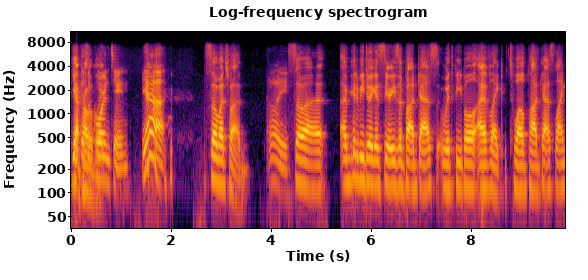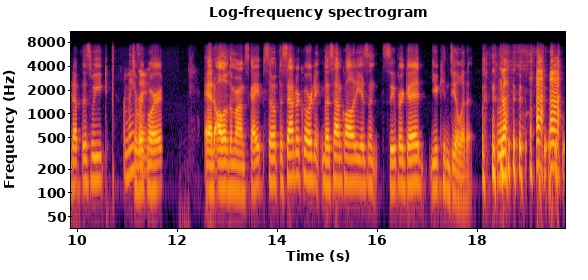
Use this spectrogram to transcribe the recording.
yeah, because of quarantine. Yeah. So much fun. Oy. So uh I'm gonna be doing a series of podcasts with people. I have like 12 podcasts lined up this week Amazing. to record, and all of them are on Skype. So if the sound recording, the sound quality isn't super good, you can deal with it.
